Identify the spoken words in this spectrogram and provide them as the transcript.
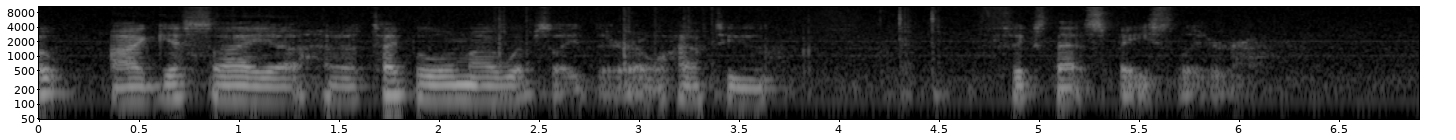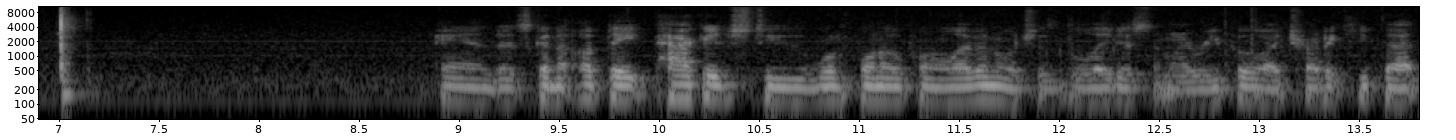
Oh, I guess I uh, had a typo on my website there. I will have to fix that space later. And it's going to update package to 1.0.11, which is the latest in my repo. I try to keep that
